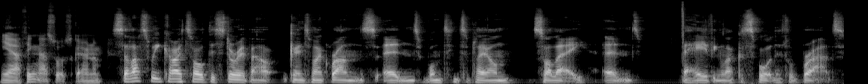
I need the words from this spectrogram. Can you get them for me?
yeah, I think that's what's going on. So last week I told this story about going to my grand's and wanting to play on Soleil and behaving like a sport little brat.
